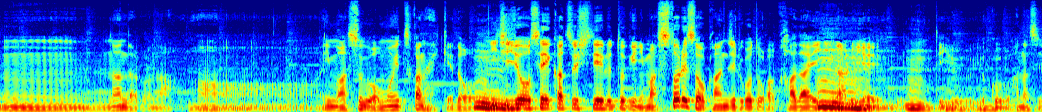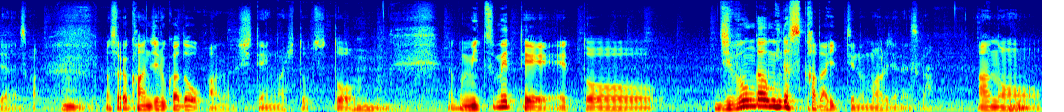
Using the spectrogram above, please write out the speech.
うーんなんだろうな。あー今すぐ思いつかないけど、うん。日常生活している時に、まあ、ストレスを感じることが課題になるうん。っていうよく話すじゃないですか、うん。まあ、それを感じるかどうかの視点が一つと、うん。あと3つ目って、えっと、自分が生み出す課題っていうのもあるじゃないですか。あの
